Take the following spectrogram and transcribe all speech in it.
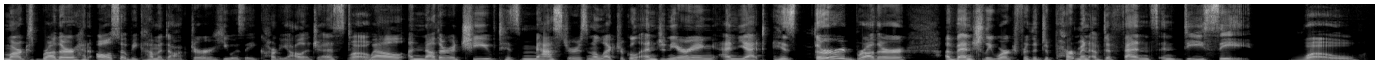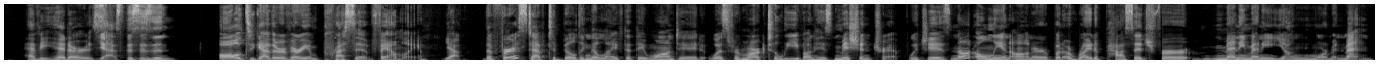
Mark's brother had also become a doctor. He was a cardiologist. Whoa. Well, another achieved his master's in electrical engineering, and yet his third brother eventually worked for the Department of Defense in DC. Whoa. Heavy hitters. Yes, this is an altogether a very impressive family. Yeah. The first step to building the life that they wanted was for Mark to leave on his mission trip, which is not only an honor, but a rite of passage for many, many young Mormon men.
